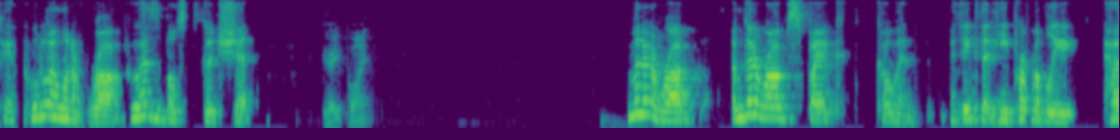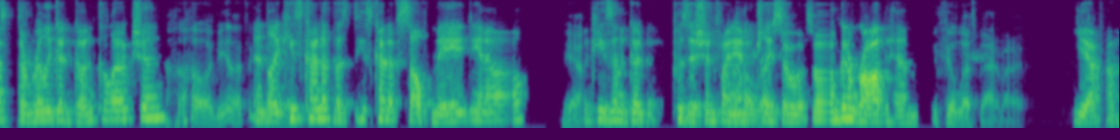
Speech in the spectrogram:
okay, who do I want to rob? Who has the most good shit? Great point. I'm gonna rob I'm gonna rob Spike Cohen. I think that he probably has a really good gun collection, Oh yeah, that's a and like idea. he's kind of a he's kind of self-made, you know. yeah. Like he's in a good position financially, right. so so I'm gonna rob him. You feel less bad about it. Yeah.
